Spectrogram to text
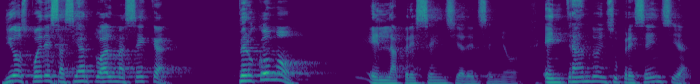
Dios puede saciar tu alma seca. Pero ¿cómo? En la presencia del Señor, entrando en su presencia.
